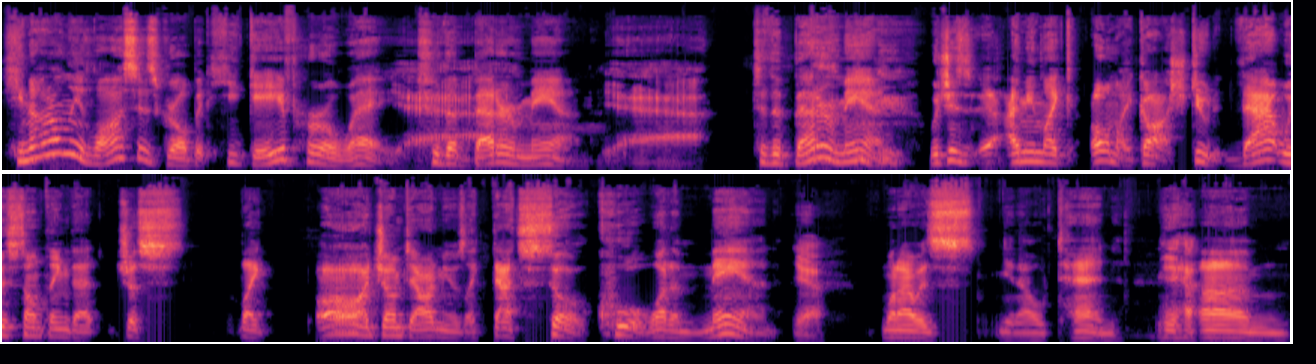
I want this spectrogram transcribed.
He not only lost his girl, but he gave her away to the better man. Yeah. To the better man, which is, I mean, like, oh my gosh, dude, that was something that just like, oh, it jumped out at me. It was like, that's so cool. What a man. Yeah. When I was, you know, 10. Yeah. Um,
